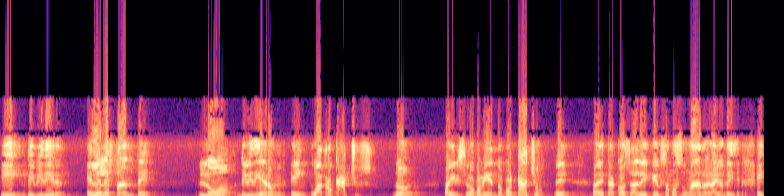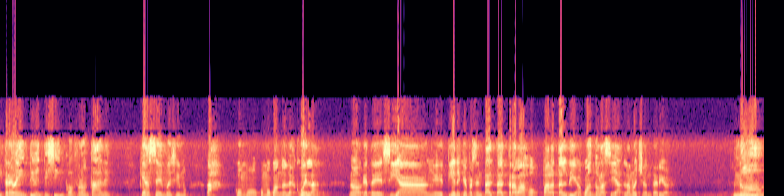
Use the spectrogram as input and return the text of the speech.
y dividir el elefante, lo dividieron en cuatro cachos, ¿no? Para lo comiendo por cacho, ¿eh? a estas cosas de que somos humanos, ¿verdad? Y donde dice, entre 20 y 25 frontales, ¿qué hacemos? Decimos, ah, como, como cuando en la escuela, ¿no? Que te decían, eh, tienes que presentar tal trabajo para tal día. ¿Cuándo lo hacía? La noche anterior. No,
